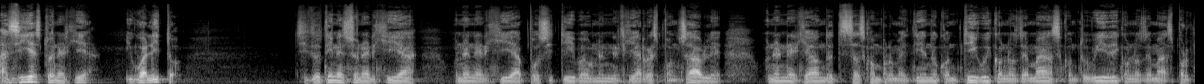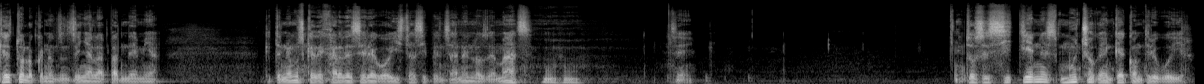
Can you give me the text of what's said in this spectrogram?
Así es tu energía, igualito. Si tú tienes una energía, una energía positiva, una energía responsable, una energía donde te estás comprometiendo contigo y con los demás, con tu vida y con los demás, porque esto es lo que nos enseña la pandemia, que tenemos que dejar de ser egoístas y pensar en los demás. Sí. Entonces sí tienes mucho en qué contribuir.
